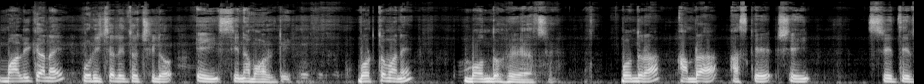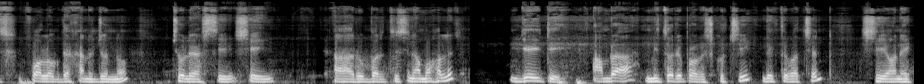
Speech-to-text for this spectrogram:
মালিকানায় পরিচালিত ছিল এই সিনেমা হলটি। বর্তমানে বন্ধ হয়ে আছে। বন্ধুরা, আমরা আজকে সেই স্মৃতির পলক দেখানোর জন্য চলে আসছি সেই রূপভারতী সিনেমা হলের গেইটে। আমরা ভিতরে প্রবেশ করছি, দেখতে পাচ্ছেন সে অনেক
